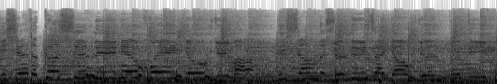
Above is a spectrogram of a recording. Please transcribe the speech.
你写的歌词里面会有雨吗？理想的旋律在遥远的地方。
